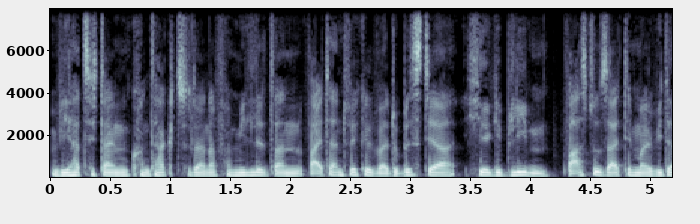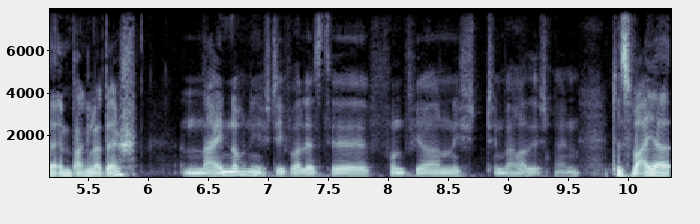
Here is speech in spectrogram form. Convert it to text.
Wie hat sich dein Kontakt zu deiner Familie dann weiterentwickelt? Weil du bist ja hier geblieben. Warst du seitdem mal wieder in Bangladesch? Nein, noch nicht. Ich war letzte fünf Jahre nicht in Bangladesch, nein. Das war ja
